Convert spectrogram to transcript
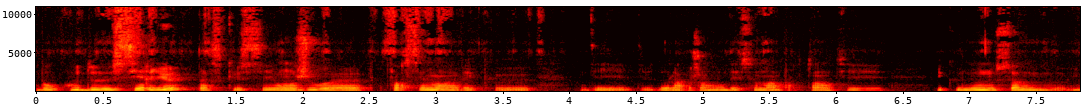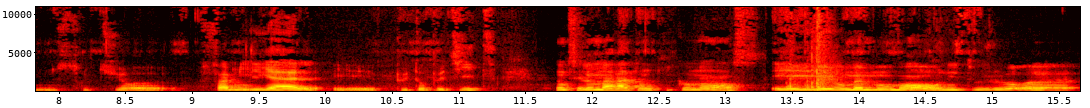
beaucoup de sérieux parce que c'est on joue forcément avec des, de l'argent, des sommes importantes et et que nous, nous sommes une structure euh, familiale et plutôt petite. Donc c'est le marathon qui commence et au même moment, on est toujours euh,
